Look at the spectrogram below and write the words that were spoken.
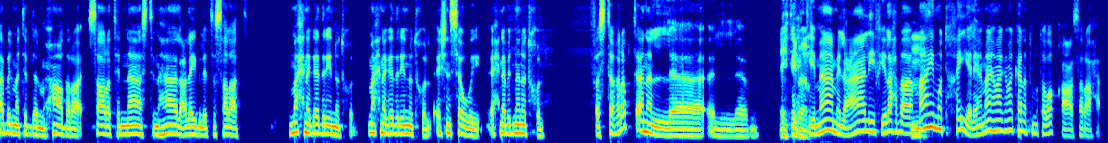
قبل ما تبدأ المحاضرة صارت الناس تنهال علي بالاتصالات. ما إحنا قادرين ندخل ما إحنا قادرين ندخل إيش نسوي؟ إحنا بدنا ندخل. فاستغربت أنا ال ال اهتمام. الاهتمام العالي في لحظة م. ما هي متخيلة يعني ما ما كانت متوقعة صراحة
